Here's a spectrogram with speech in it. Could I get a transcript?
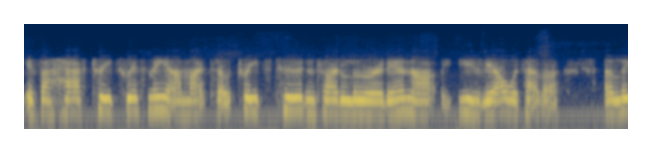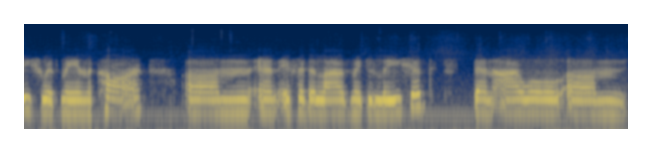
if I have treats with me, I might throw treats to it and try to lure it in. I usually always have a, a leash with me in the car, um, and if it allows me to leash it, then I will. Um,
